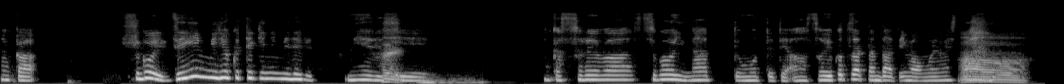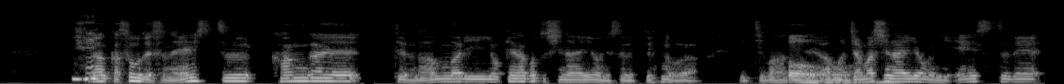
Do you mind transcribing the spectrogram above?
なんかすごい全員魅力的に見れる見えるし、はい。なんかそれはすごいなって思っててああそういうことだったんだって今思いました。ああ、なんかそうですね、演出考えてるのあんまり余計なことしないようにするっていうのが一番あって、あんま邪魔しないように演出で、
